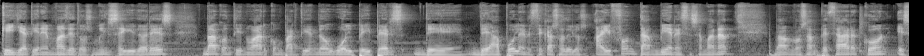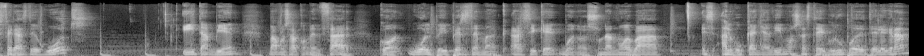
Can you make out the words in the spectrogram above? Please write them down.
que ya tiene más de 2.000 seguidores va a continuar compartiendo wallpapers de, de Apple, en este caso de los iPhone. También esta semana vamos a empezar con esferas de Watch y también vamos a comenzar con wallpapers de Mac. Así que bueno, es una nueva es algo que añadimos a este grupo de Telegram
